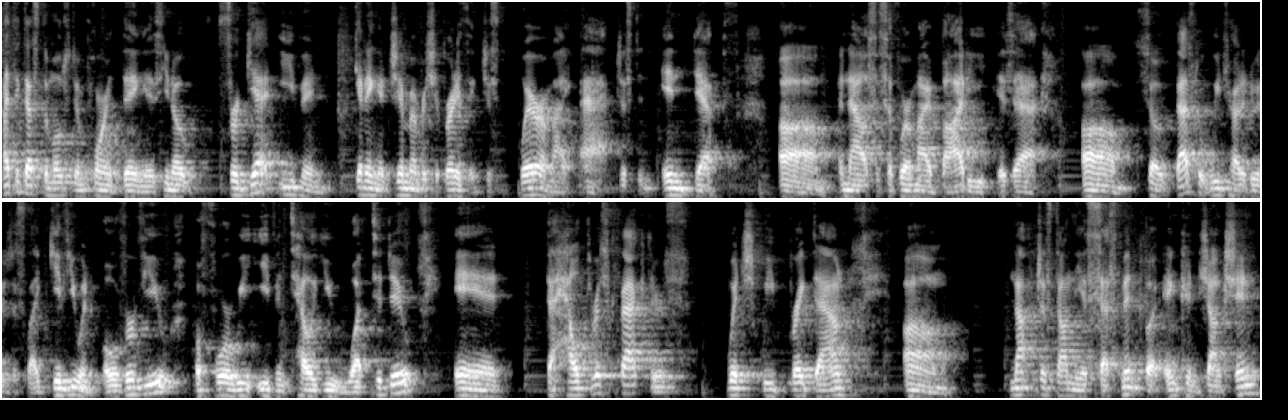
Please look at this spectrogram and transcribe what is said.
I think that's the most important thing is, you know, forget even getting a gym membership or anything. Just where am I at? Just an in depth um, analysis of where my body is at. Um, so that's what we try to do is just like give you an overview before we even tell you what to do. And the health risk factors, which we break down, um, not just on the assessment, but in conjunction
